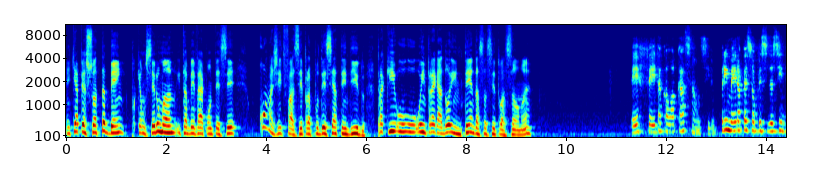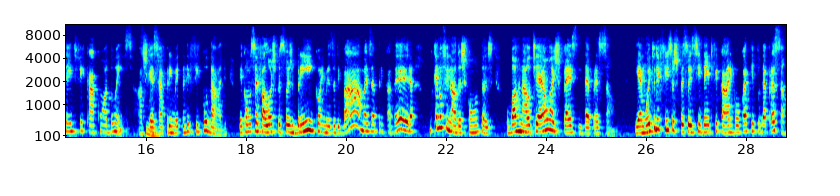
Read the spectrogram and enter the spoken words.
em que a pessoa também, porque é um ser humano e também vai acontecer, como a gente fazer para poder ser atendido, para que o, o, empregador entenda essa situação, não é? Perfeita colocação, Ciro. Primeiro, a pessoa precisa se identificar com a doença. Acho Sim. que essa é a primeira dificuldade. E como você falou, as pessoas brincam em mesa de bar, mas é brincadeira, porque no final das contas, o burnout é uma espécie de depressão. E é muito difícil as pessoas se identificarem com qualquer tipo de depressão,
